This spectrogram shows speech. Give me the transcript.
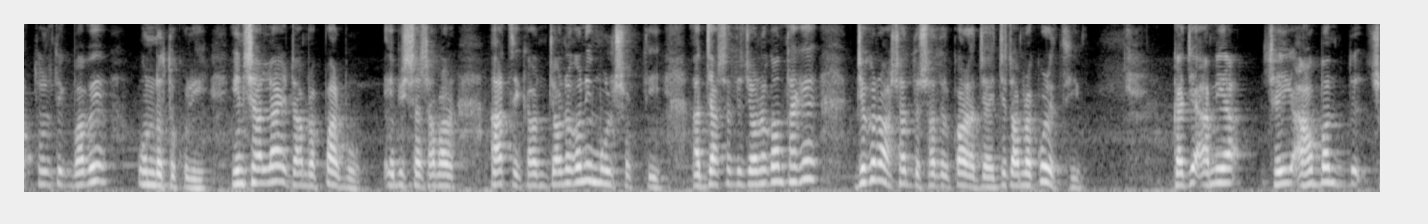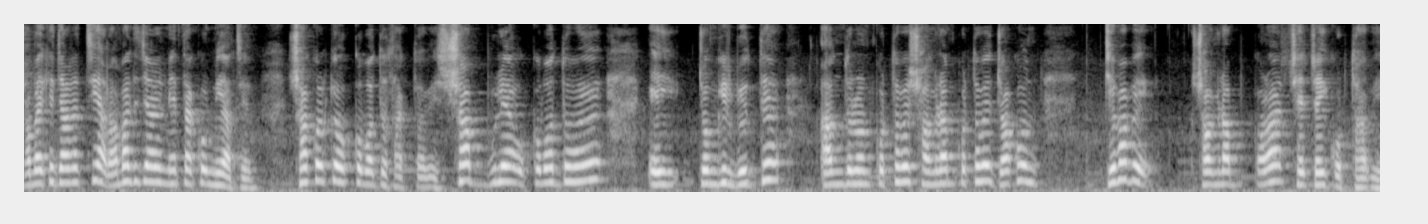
অর্থনৈতিকভাবে উন্নত করি। ইনশাল্লাহ এটা আমরা পারব, এ বিশ্বাস আমার আছে, কারণ জনগণই মূল শক্তি। আর যার সাথে জনগণ থাকে যে কোনো অসাধ্য সাধন করা যায়, যেটা আমরা করেছি। কাজে আমি সেই আহ্বান সবাইকে জানাচ্ছি আর আমাদের যারা নেতাকর্মী আছেন, সকলকে ঐক্যবদ্ধ থাকতে হবে। সব ভুলে ঐক্যবদ্ধ হয়ে এই জঙ্গির বিরুদ্ধে আন্দোলন করতে হবে, সংগ্রাম করতে হবে। যখন যেভাবে সংগ্রাম করা সেটাই করতে হবে।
